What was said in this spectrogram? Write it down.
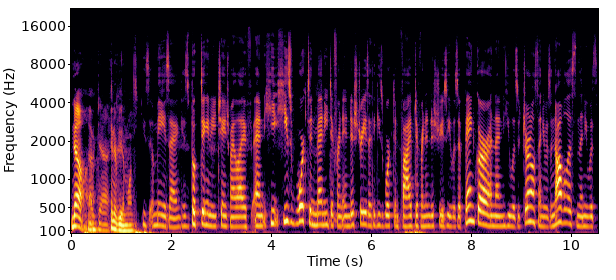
No, I'm done. Interviewed him once. He's amazing. His book Dignity changed my life, and he he's worked in many different industries. I think he's worked in five different industries. He was a banker, and then he was a journalist, and he was a novelist, and then he was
